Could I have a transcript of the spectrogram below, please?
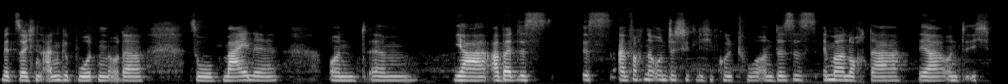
mit solchen Angeboten oder so meine. Und ähm, ja, aber das ist einfach eine unterschiedliche Kultur und das ist immer noch da. Ja, und ich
